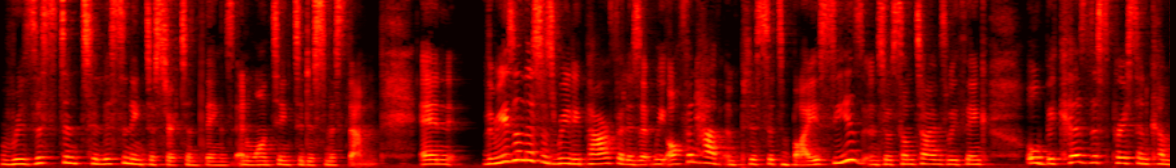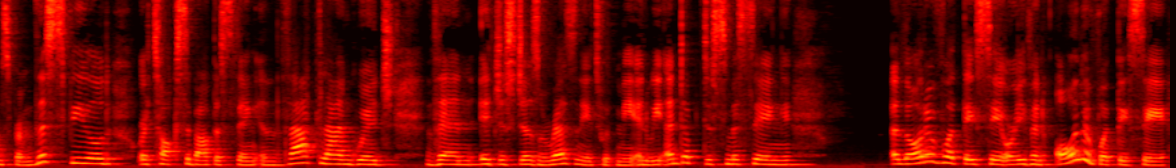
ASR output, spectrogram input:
resistant to listening to certain things and wanting to dismiss them? And the reason this is really powerful is that we often have implicit biases. And so sometimes we think, oh, because this person comes from this field or talks about this thing in that language, then it just doesn't resonate with me. And we end up dismissing a lot of what they say, or even all of what they say,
